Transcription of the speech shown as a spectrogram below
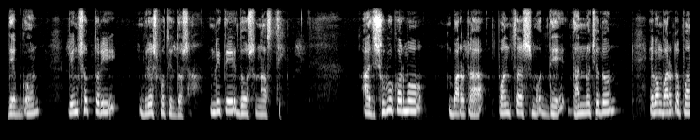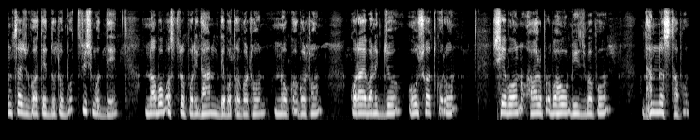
দেবগণ বিংশোত্তরী বৃহস্পতির দশা, মৃতে দোষ নাস্তি। আজ শুভকর্ম বারোটা পঞ্চাশ মধ্যে ধান্যছেদন এবং বারোটা পঞ্চাশ গতে দুটো বত্রিশ মধ্যে নববস্ত্র পরিধান, দেবতা গঠন, নৌকা গঠন, ক্রয় বাণিজ্য ঔষধকরণ সেবন, হল প্রবাহ, বীজ বপন, ধান্য স্থাপন।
